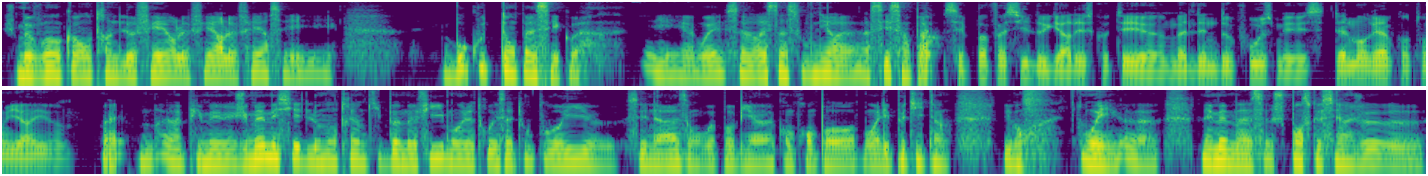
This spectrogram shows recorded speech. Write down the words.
je me vois encore en train de le faire, le faire, le faire, c'est beaucoup de temps passé, quoi. Et euh, ouais, ça reste un souvenir euh, assez sympa. c'est pas facile de garder ce côté euh, Madeleine de Proust, mais c'est tellement agréable quand on y arrive. Ouais, bah, puis j'ai même essayé de le montrer un petit peu à ma fille. Bon, elle a trouvé ça tout pourri, c'est naze, on voit pas bien, comprend pas. Bon, elle est petite, hein. Mais bon, oui. mais même, je pense que c'est un jeu.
